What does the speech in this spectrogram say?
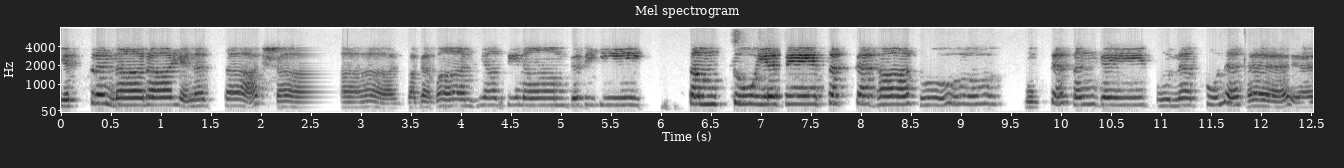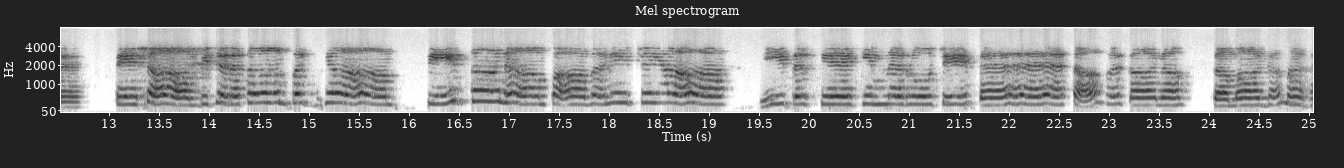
यत्र नारायण साक्षात् भगवान् ज्ञातिनां गतिः संस्तूयते सत्कथासु मुक्तसङ्गै पुनः पुनः तेषां विचरतां पद्भ्यां तीर्थानां पावनेच्छया गीतस्य किं न रोचेत तावकानां समागमः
